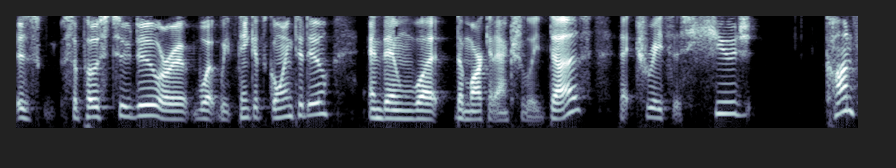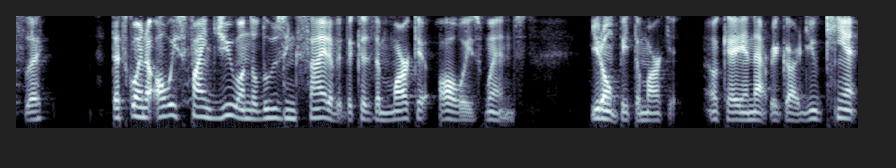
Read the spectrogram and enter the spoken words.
is supposed to do or what we think it's going to do, and then what the market actually does, that creates this huge conflict that's going to always find you on the losing side of it because the market always wins. You don't beat the market, okay, in that regard. You can't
